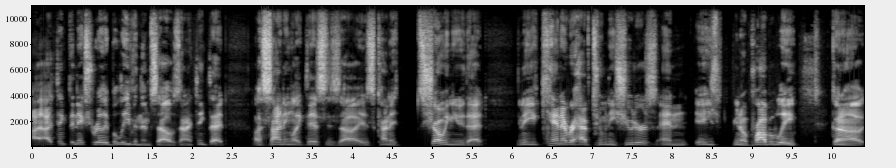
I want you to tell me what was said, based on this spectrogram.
I, I, think the Knicks really believe in themselves, and I think that a signing like this is uh, is kind of showing you that you know you can't ever have too many shooters, and he's you know probably gonna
